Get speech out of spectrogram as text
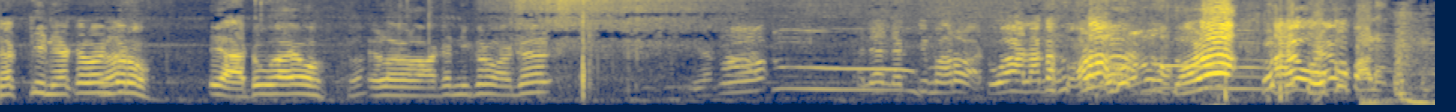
નક્કી નીકળવાનું કરો. એ આટું આવ્યો એટલે આગળ નીકળો આગળ. નક્કી મારો આટું આ લાગે. દોડો. દોડો. આવ્યો.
